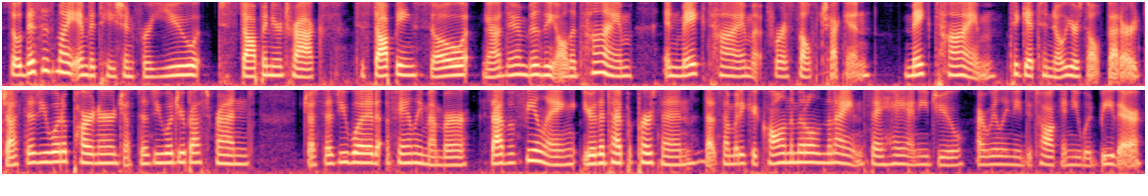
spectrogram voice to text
So, this is my invitation for you to stop in your tracks, to stop being so goddamn busy all the time, and make time for a self check in. Make time to get to know yourself better, just as you would a partner, just as you would your best friend, just as you would a family member. Because I have a feeling you're the type of person that somebody could call in the middle of the night and say, Hey, I need you. I really need to talk. And you would be there.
